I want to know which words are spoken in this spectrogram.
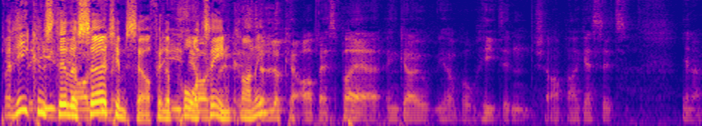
But he can still assert argument- himself in a poor team, can't to he? look at our best player and go, you know, well, he didn't show up. I guess it's, you know,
